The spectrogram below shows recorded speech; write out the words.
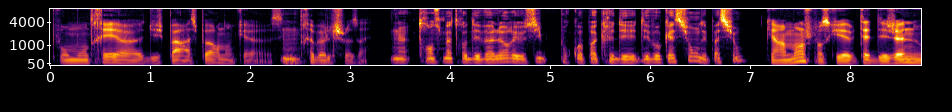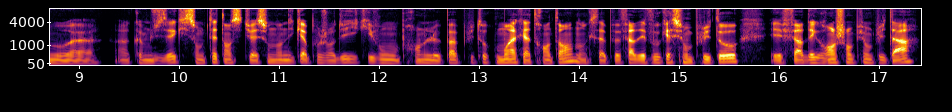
pour montrer du parasport. Donc c'est Mm. une très belle chose. ouais. Transmettre des valeurs et aussi, pourquoi pas, créer des, des vocations, des passions Carrément, je pense qu'il y a peut-être des jeunes, où, euh, euh, comme je disais, qui sont peut-être en situation de handicap aujourd'hui et qui vont prendre le pas plus tôt que moi qu'à 30 ans. Donc ça peut faire des vocations plus tôt et faire des grands champions plus tard.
